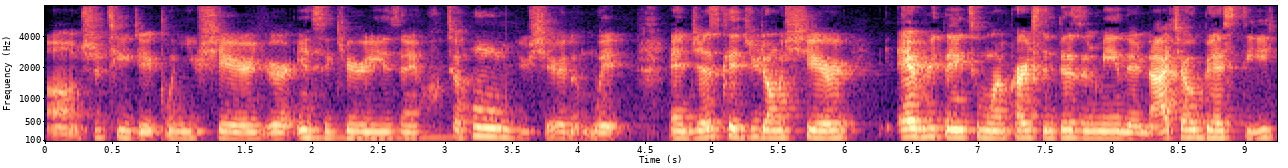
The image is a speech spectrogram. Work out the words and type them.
um, strategic when you share your insecurities and to whom you share them with. And just because you don't share everything to one person doesn't mean they're not your bestie.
